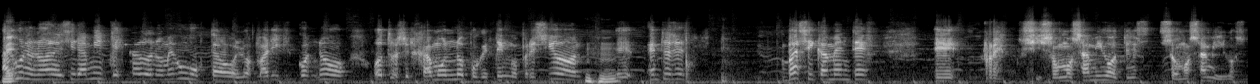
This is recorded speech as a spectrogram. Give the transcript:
algunos nos van a decir a mí el pescado no me gusta, o los mariscos no, otros el jamón no porque tengo presión. Eh, entonces, básicamente, eh, si somos amigotes, somos amigos,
